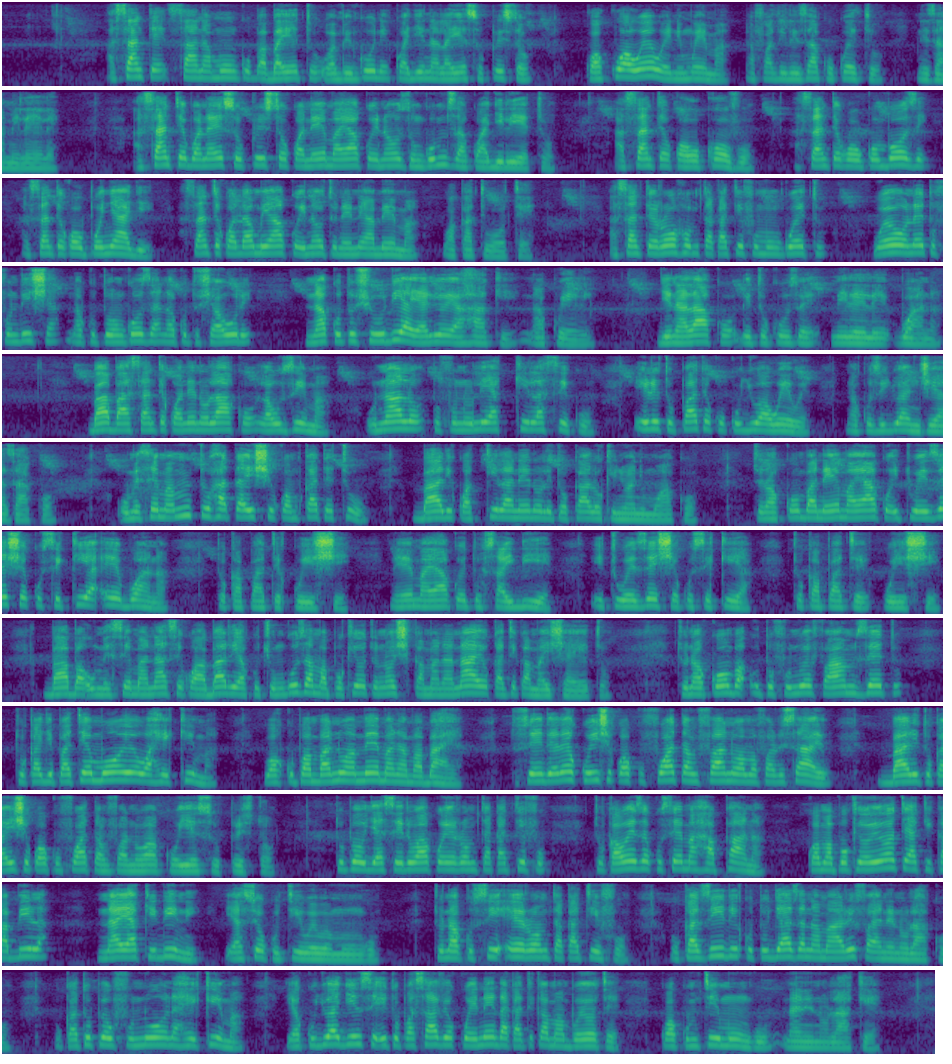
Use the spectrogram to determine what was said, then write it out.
Asante sana Mungu baba yetu wa mbinguni kwa jina la Yesu Kristo kwa kuwa wewe ni mwema na fadhili zako kwetu ni za milele. Asante Bwana Yesu Kristo kwa neema yako inayozungumza kwa ajili yetu. Asante kwa wokovu, asante kwa ukombozi, asante kwa uponyaji, asante kwa damu yako inayotunenea mema wakati wote. Asante Roho Mtakatifu Mungu wetu, wewe unayetufundisha na kutuongoza na kutushauri na kutushuhudia yaliyo ya haki na kweli. Jina lako litukuzwe milele Bwana. Baba asante kwa neno lako la uzima unalo tufunulia kila siku ili tupate kukujua wewe na kuzijua njia zako. Umesema mtu hataishi kwa mkate tu bali kwa kila neno litokalo kinywani mwako. Tunakuomba neema yako ituwezeshe kusikia e Bwana tukapate kuishi. Neema yako itusaidie, ituwezeshe kusikia, tukapate kuishi. Baba umesema nasi kwa habari ya kuchunguza mapokeo tunayoshikamana nayo katika maisha yetu. Tunakuomba utufunue fahamu zetu, tukajipatie moyo wa hekima wa kupambanua mema na mabaya. Tusiendelee kuishi kwa kufuata mfano wa Mafarisayo, bali tukaishi kwa kufuata mfano wako Yesu Kristo. Tupe ujasiri wako e Roho Mtakatifu tukaweze kusema hapana kwa mapokeo yote ya kikabila na ya kidini yasiyokutii wewe Mungu. Tunakusii e Roho Mtakatifu ukazidi kutujaza na maarifa ya neno lako. Ukatupe ufunuo na hekima ya kujua jinsi itupasavyo kuenenda katika mambo yote kwa kumtii Mungu na neno lake.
